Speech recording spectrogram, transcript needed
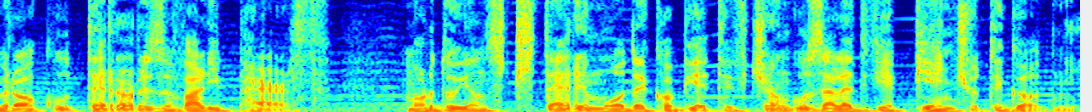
roku terroryzowali Perth, mordując cztery młode kobiety w ciągu zaledwie pięciu tygodni.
